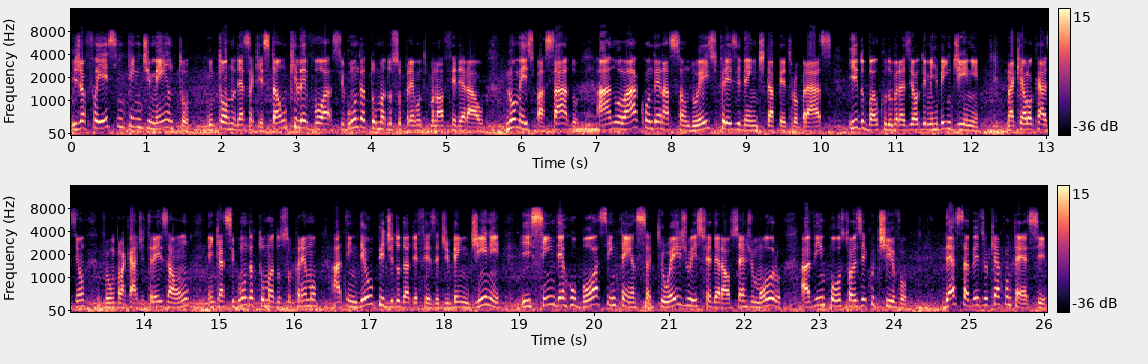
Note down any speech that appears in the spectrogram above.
e já foi esse entendimento em torno dessa questão que levou a segunda turma do Supremo Tribunal Federal no mês passado a anular a condenação do ex-presidente da Petrobras e do Banco do Brasil, Aldemir Bendini. Naquela ocasião foi um placar de 3 a 1 em que a segunda turma do Supremo atendeu o pedido da defesa de Bendini e sim derrubou a sentença que o ex-juiz federal Sérgio Moro havia imposto ao executivo. Dessa vez, o que acontece?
